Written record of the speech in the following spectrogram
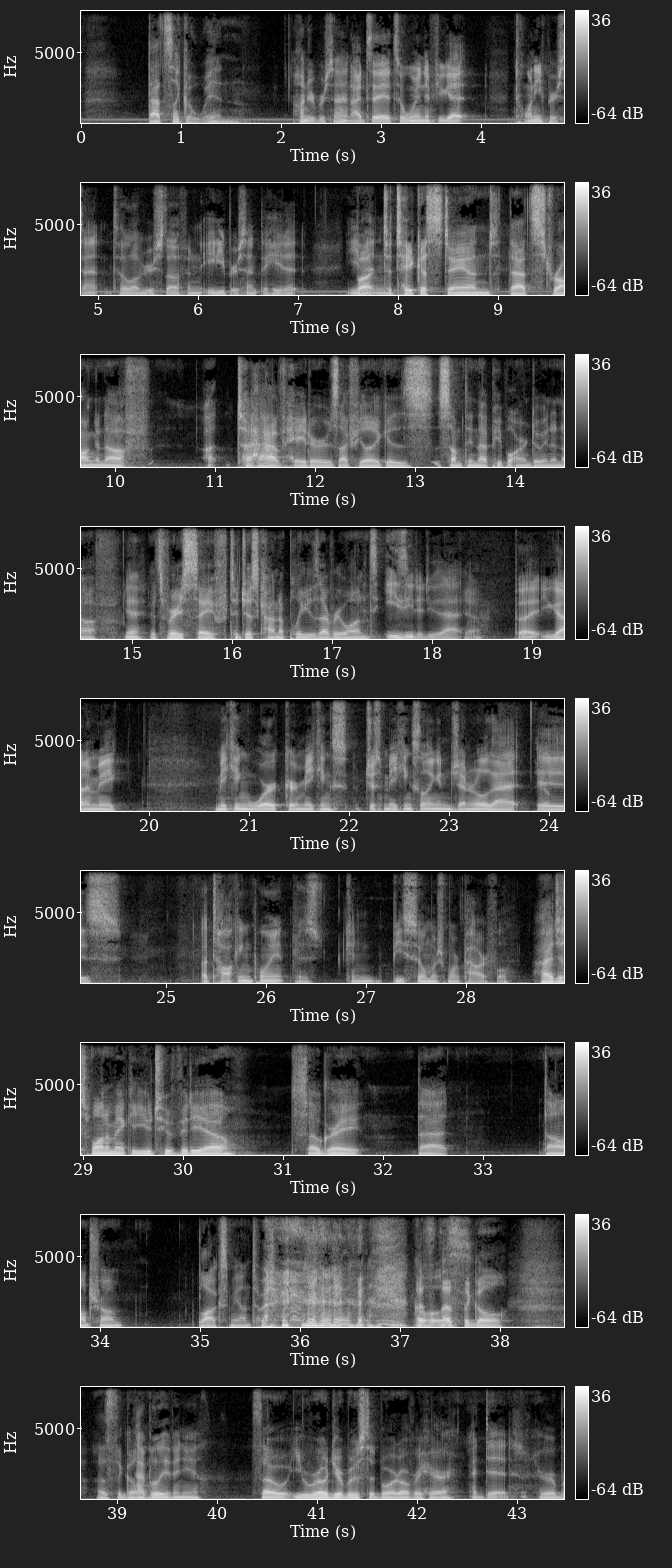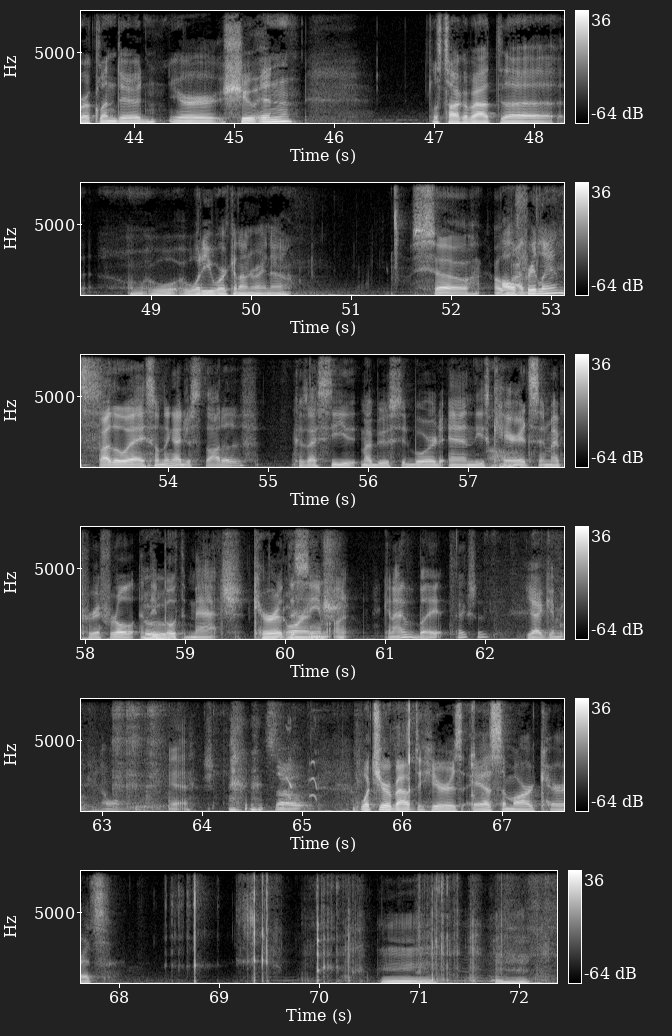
that's like a win. hundred percent. I'd say it's a win if you get twenty percent to love your stuff and eighty percent to hate it. Even, but to take a stand that's strong enough uh, to have haters i feel like is something that people aren't doing enough Yeah. it's very safe to just kind of please everyone it's easy to do that. Yeah. But you got to make making work or making just making something in general that is Yep. a talking point is can be so much more powerful. i just want to make a youtube video so great that donald trump blocks me on twitter that's, that's the goal that's the goal I believe in you. so you rode your boosted board over here I did. You're a Brooklyn dude. You're shooting. Let's talk about the. What are you working on right now? So oh, All by, freelance? By the way, something I just thought of because I see my boosted board and these carrots in my peripheral, and they Uh-huh. Both match. Carrot the same orange. un- Can I have a bite? Actually, Yeah, give me. I won't. yeah. So, what you're about to hear is ASMR carrots. Mmm.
